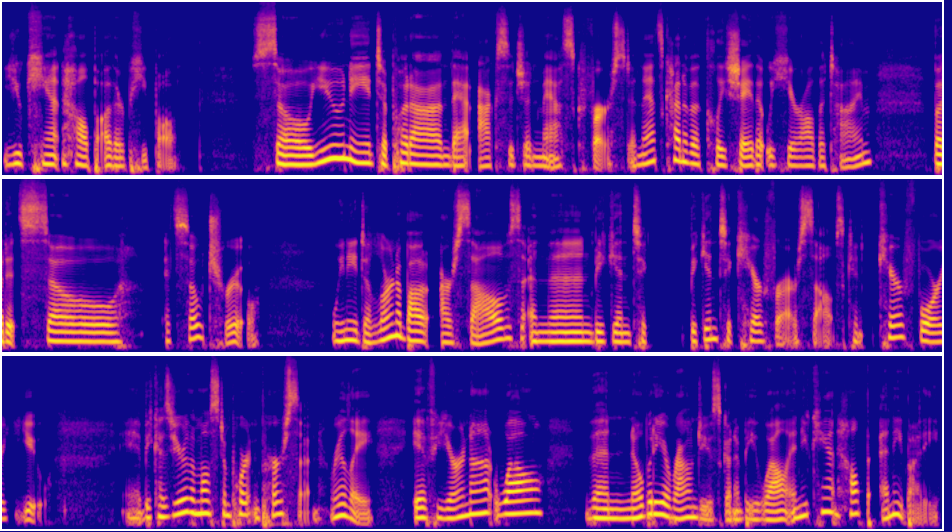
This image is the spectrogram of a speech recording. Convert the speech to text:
you can't help other people. So you need to put on that oxygen mask first. And that's kind of a cliche that we hear all the time, but it's so it's so true. We need to learn about ourselves and then begin to begin to care for ourselves, can care for you. Eh, because you're the most important person, really. If you're not well, then nobody around you is going to be well, and you can't help anybody.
